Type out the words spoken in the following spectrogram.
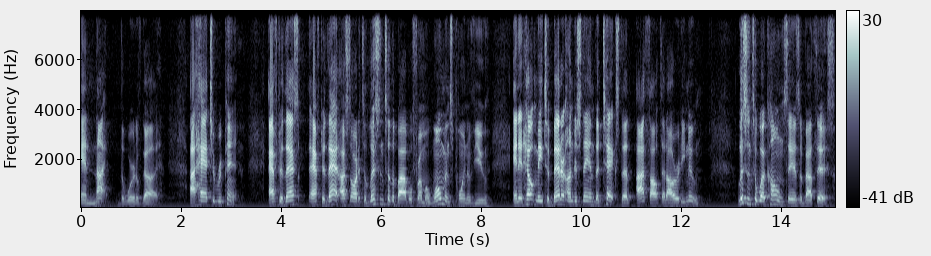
and not the Word of God. I had to repent. After that, after that, I started to listen to the Bible from a woman's point of view, and it helped me to better understand the text that I thought that I already knew. Listen to what Cone says about this.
